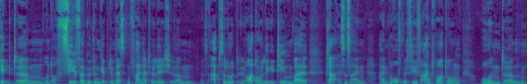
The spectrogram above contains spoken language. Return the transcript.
gibt ähm, und auch viel Vergütung gibt im besten Fall natürlich. Ähm, das ist absolut in Ordnung und legitim, weil klar, es ist ein, ein Beruf mit viel Verantwortung und ähm,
